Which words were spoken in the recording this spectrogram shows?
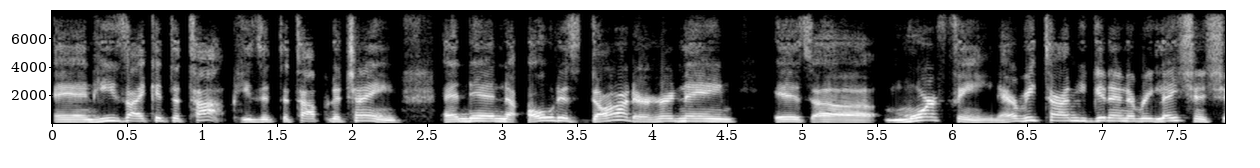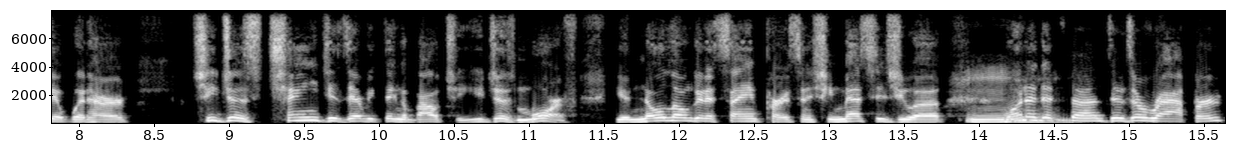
And he's like at the top. He's at the top of the chain. And then the oldest daughter, her name is uh, Morphine. Every time you get in a relationship with her, she just changes everything about you. You just morph. You're no longer the same person. She messes you up. Mm. One of the mm. sons is a rapper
